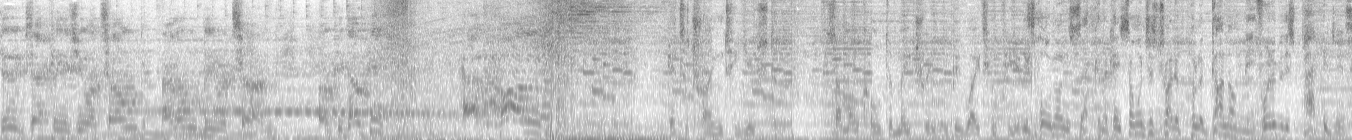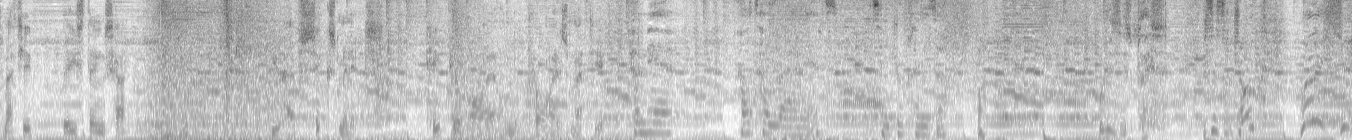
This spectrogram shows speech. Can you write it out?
Do exactly as you are told, Anna will be returned. Okie dokie? Have fun! Get a train to Euston. Someone called Dimitri will be waiting for you. Just hold on a second, okay? Someone's just trying to pull a gun on me for whatever this package is. Matthew, these things happen. You have six minutes. Keep your eye on the prize, Matthew. Come here. I'll tell you where it is. Take your clothes off. What? What is this place? Is this a joke? Where is she?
